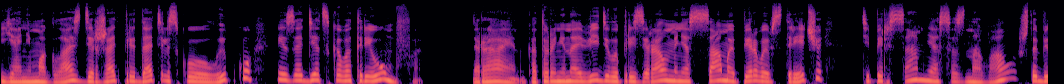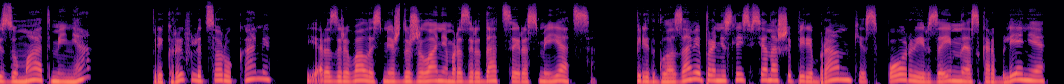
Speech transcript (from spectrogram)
я не могла сдержать предательскую улыбку из-за детского триумфа. Райан, который ненавидел и презирал меня с самой первой встречи, теперь сам не осознавал, что без ума от меня? Прикрыв лицо руками, я разрывалась между желанием разрыдаться и рассмеяться. Перед глазами пронеслись все наши перебранки, споры и взаимные оскорбления.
